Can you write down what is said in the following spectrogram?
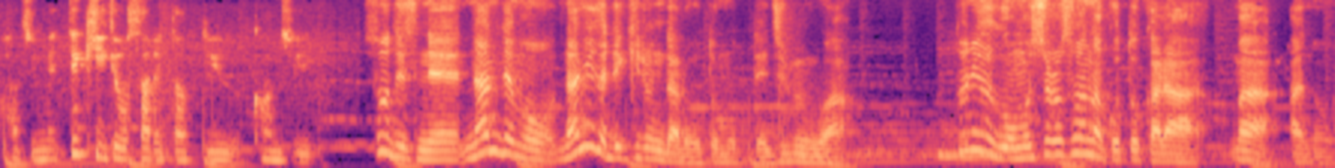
始めて起業されたっていう感じそうですね何でも何ができるんだろうと思って自分は。とにかく面白そうなことから、まあ、あの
